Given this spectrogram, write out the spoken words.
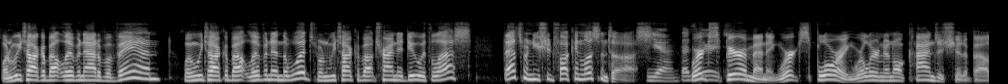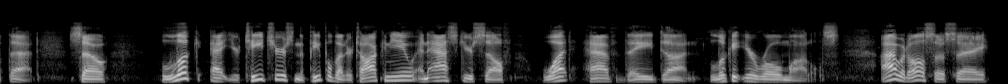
When we talk about living out of a van, when we talk about living in the woods, when we talk about trying to do with less, that's when you should fucking listen to us. Yeah, that's We're very true. experimenting, we're exploring, we're learning all kinds of shit about that. So look at your teachers and the people that are talking to you and ask yourself, what have they done? Look at your role models. I would also say,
